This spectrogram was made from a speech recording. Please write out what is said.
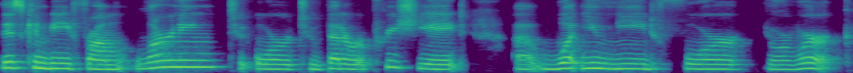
This can be from learning to or to better appreciate uh, what you need for your work.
